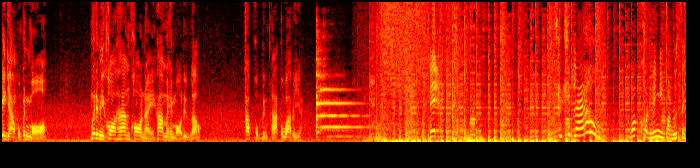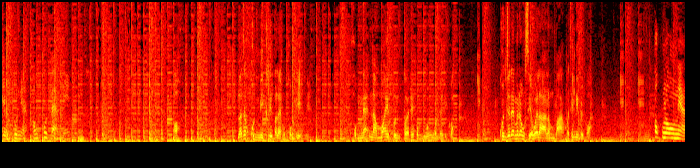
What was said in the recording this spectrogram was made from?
อีกอย่างผมเป็นหมอ ไม่ได้มีข้อห้ามข้อไหน ห้ามไม่ให้หมอดื่มเหล้า ถ้าผมเป็นพระก็ว่าไปอย่าง นี่ ฉันคิดแล้ว ว่าคนไม่มีความรู้สึกอย่างคุณเนี่ย ต้องพูดแบบนี้ แล้วถ้าคุณมีคลิปอะไรของผมอีกเนี่ย ผมแนะนำว่าให้คุณเปิดให้ผมดูให้หมดเลยดีกว่า คุณจะได้ไม่ต้องเสียเวลาลำบากมาที่นี่บ่อยตกลงเนี่ย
